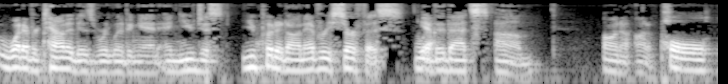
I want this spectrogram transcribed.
whatever town it is we're living in, and you just you put it on every surface, whether that's um, on a on a pole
